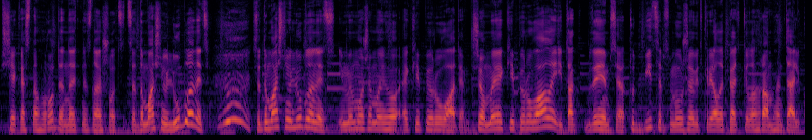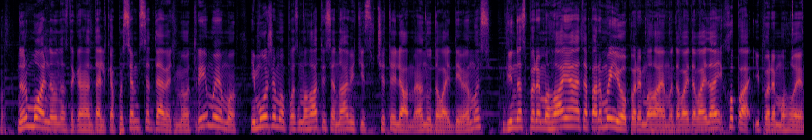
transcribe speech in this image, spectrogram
ще якась нагорода, навіть не знаю, що це. Це домашній улюбленець. Це домашній улюбленець, і ми можемо його екіпірувати. Все, ми екіпірували, і так дивимося. Тут біцепс, ми вже відкрили 5 кг гантельку. Нормальна у нас така гантелька. По 79 ми отримуємо і можемо позмагатися навіть із вчителями. А ну давай дивимось. Він нас перемагає, а тепер ми його перемагаємо. Давай, давай, давай. Хопа, і перемогли.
